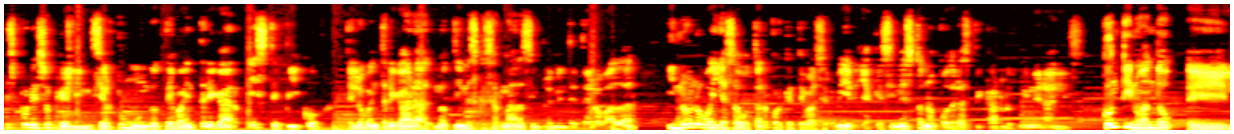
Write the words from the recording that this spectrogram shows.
Es por eso que al iniciar tu mundo te va a entregar este pico, te lo va a entregar, a, no tienes que hacer nada, simplemente te lo va a dar y no lo vayas a botar porque te va a servir, ya que sin esto no podrás picar los minerales. Continuando, eh,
